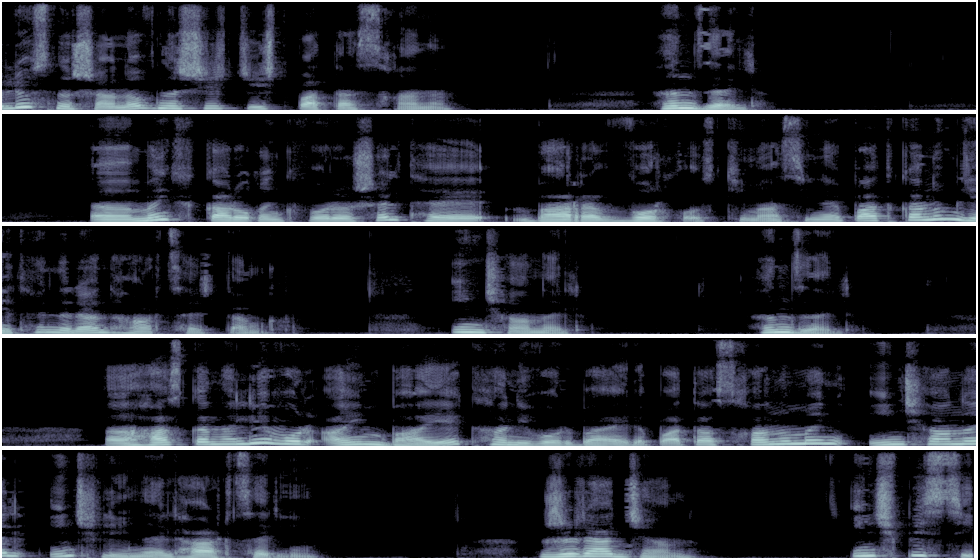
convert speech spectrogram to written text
պլյուս նշանով նշիր ճիշտ պատասխանը։ Հնձել։ Մենք կարող ենք որոշել, թե բառը որ խոսքի մասին է պատկանում, եթե նրան հարցեր տանք։ Ինչ անել։ Հնձել։ Հասկանալի է, որ այն բայ է, քանի որ բայերը պատասխանում են ինչ անել, ինչ լինել հարցերին։ Ժրաջան Ինչպիսի։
